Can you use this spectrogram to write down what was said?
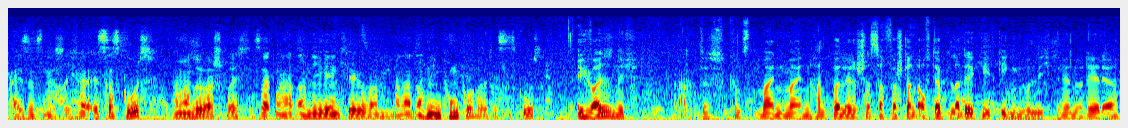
weiß es nicht. Ich, ist das gut, wenn man drüber spricht? Sagt, man hat noch nie gegen Kiel gewonnen, man hat noch nie einen Punkt geholt. Ist das gut? Ich weiß es nicht. Ja. Das mein, mein handballerischer Sachverstand auf der Platte geht gegen null. Ich bin ja nur der, der,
